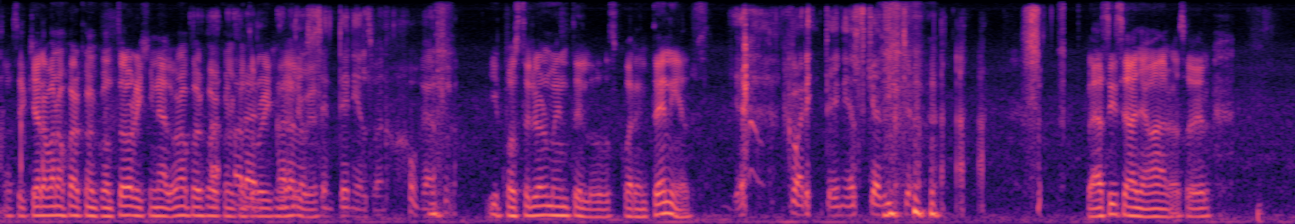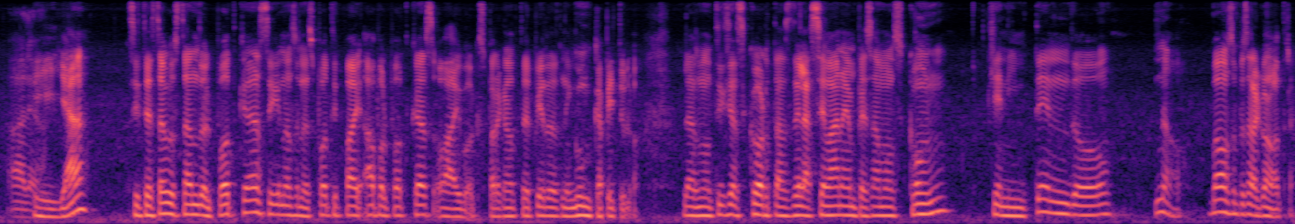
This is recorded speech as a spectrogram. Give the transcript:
Así que ahora van a jugar con el control original. Van a poder jugar con el control original. Ahora los Centennials van a jugarlo. y posteriormente los Cuarentennials. Yeah, Cuarentennials, ¿qué ha dicho? así se va a llamar, vas a ver. Y ya, si te está gustando el podcast, síguenos en Spotify, Apple Podcasts o iVoox para que no te pierdas ningún capítulo. Las noticias cortas de la semana empezamos con que Nintendo... No, vamos a empezar con otra.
